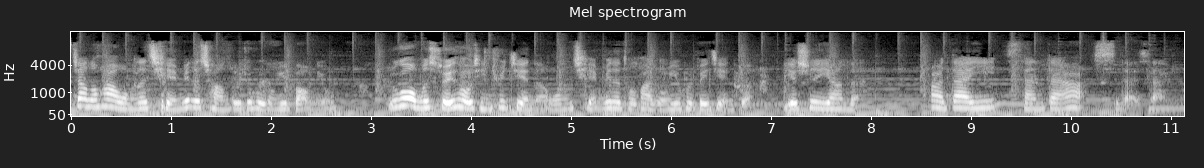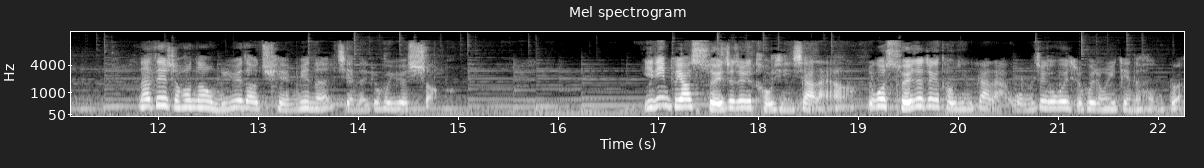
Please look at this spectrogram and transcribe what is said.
这样的话，我们的前面的长度就会容易保留。如果我们随头型去剪呢，我们前面的头发容易会被剪短，也是一样的，二带一，三带二，四带三。那这时候呢，我们越到前面呢，剪的就会越少。一定不要随着这个头型下来啊！如果随着这个头型下来，我们这个位置会容易剪得很短。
